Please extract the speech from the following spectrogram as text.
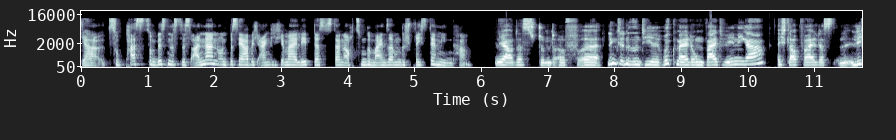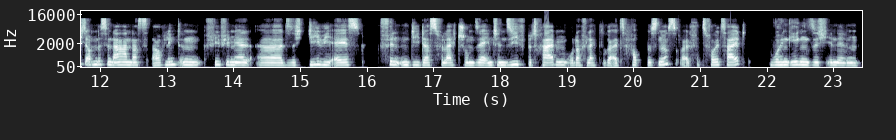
ja zu passt zum Business des anderen. Und bisher habe ich eigentlich immer erlebt, dass es dann auch zum gemeinsamen Gesprächstermin kam. Ja, das stimmt. Auf äh, LinkedIn sind die Rückmeldungen weit weniger. Ich glaube, weil das liegt auch ein bisschen daran, dass auf LinkedIn viel, viel mehr äh, sich DVAs finden, die das vielleicht schon sehr intensiv betreiben oder vielleicht sogar als Hauptbusiness, als Vollzeit. Wohingegen sich in den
